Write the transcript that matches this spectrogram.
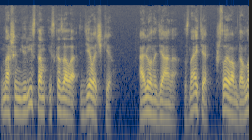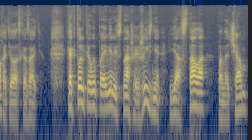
нашим юристам и сказала, девочки, Алена, Диана, знаете, что я вам давно хотела сказать? Как только вы появились в нашей жизни, я стала по ночам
